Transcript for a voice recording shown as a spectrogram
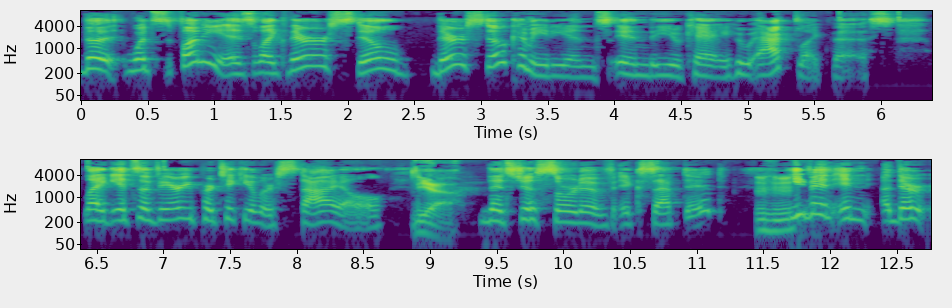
the what's funny is like there are still there are still comedians in the uk who act like this. Like it's a very particular style yeah, that's just sort of accepted hmm even in they're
